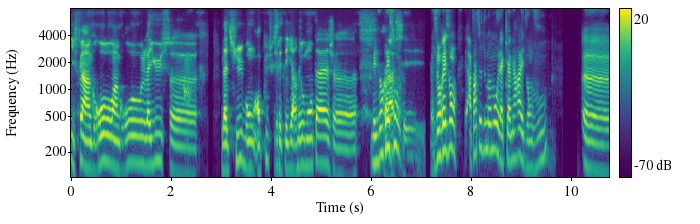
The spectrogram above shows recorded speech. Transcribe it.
il fait un gros, un gros laïus euh, là-dessus. Bon, en plus que c'était gardé au montage. Mais ils ont voilà, raison. Ils ont raison. À partir du moment où la caméra est devant vous, euh,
